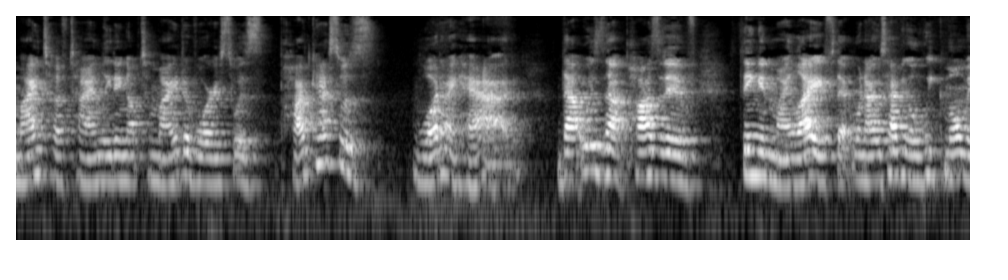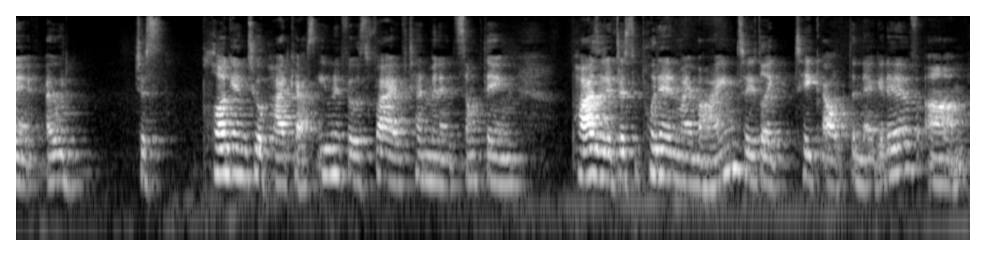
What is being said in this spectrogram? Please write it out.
my tough time leading up to my divorce was podcast was what I had. That was that positive thing in my life that when I was having a weak moment, I would just plug into a podcast, even if it was five, ten minutes, something positive just to put it in my mind to like take out the negative. Um,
